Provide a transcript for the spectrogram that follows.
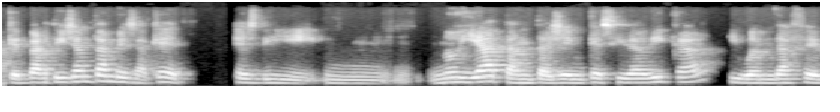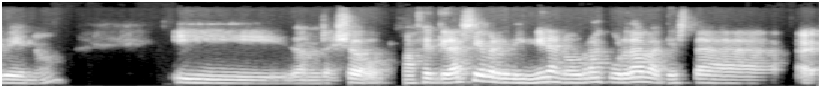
aquest vertigen també és aquest. És dir, mm, no hi ha tanta gent que s'hi dedica i ho hem de fer bé, no? I doncs això m'ha fet gràcia perquè dic, mira, no ho recordava aquesta... Eh,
